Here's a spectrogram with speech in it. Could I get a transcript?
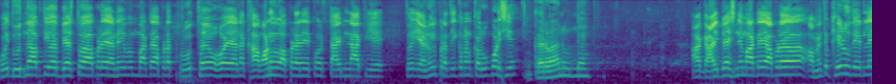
કોઈ દૂધ ના આપતી હોય ભેંસ તો આપણે એની માટે આપણે ક્રોધ થયો હોય અને ખાવાનું આપણે એક ટાઈમ ના આપીએ તો એનું પ્રતિક્રમણ કરવું પડશે. કરવાનું જ ને. આ ગાય ભેંસને માટે આપણે અમે તો ખેડૂત એટલે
